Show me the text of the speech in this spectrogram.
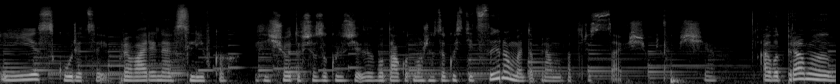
и с курицей, проваренная в сливках. Еще это все вот так вот можно загустить сыром, это прям потрясающе прям вообще. А вот прямо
